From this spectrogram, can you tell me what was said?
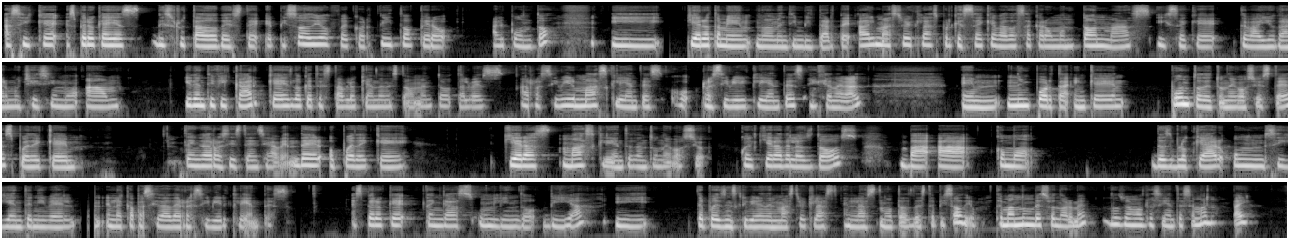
Así que espero que hayas disfrutado de este episodio, fue cortito, pero al punto. Y quiero también nuevamente invitarte al masterclass porque sé que vas a sacar un montón más y sé que te va a ayudar muchísimo a identificar qué es lo que te está bloqueando en este momento, tal vez a recibir más clientes o recibir clientes en general. Em, no importa en qué punto de tu negocio estés, puede que tengas resistencia a vender o puede que quieras más clientes en tu negocio. Cualquiera de los dos va a como desbloquear un siguiente nivel en la capacidad de recibir clientes. Espero que tengas un lindo día y te puedes inscribir en el masterclass en las notas de este episodio. Te mando un beso enorme. Nos vemos la siguiente semana. Bye.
